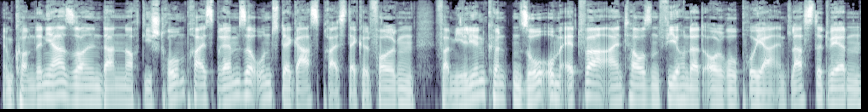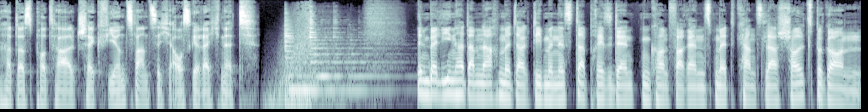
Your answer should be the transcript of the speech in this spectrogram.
Im kommenden Jahr sollen dann noch die Strompreisbremse und der Gaspreisdeckel folgen. Familien könnten so um etwa 1400 Euro pro Jahr entlastet werden, hat das Portal Check24 ausgerechnet. In Berlin hat am Nachmittag die Ministerpräsidentenkonferenz mit Kanzler Scholz begonnen.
